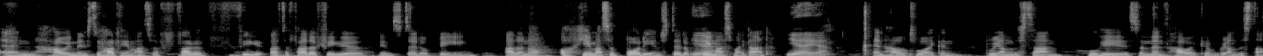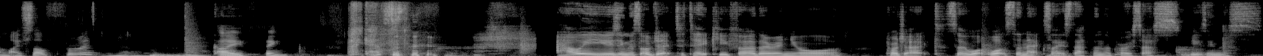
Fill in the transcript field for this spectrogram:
and how it means to have him as a father figure as a father figure instead of being i don't know or him as a body instead of him as my dad Yeah, yeah. and how to I can re-understand who he is and then how I can re-understand myself through it. I think, I guess. How are you using this object to take you further in your project? So what what's the next like step in the process using this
